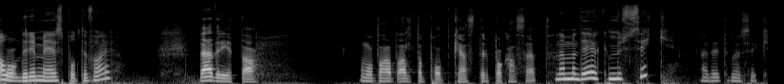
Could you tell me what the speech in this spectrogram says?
aldri mer Spotify. Det er drit, da. Du måtte hatt alt av podcaster på kassett. Nei, men det er jo ikke musikk. Nei, det er ikke musikk.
